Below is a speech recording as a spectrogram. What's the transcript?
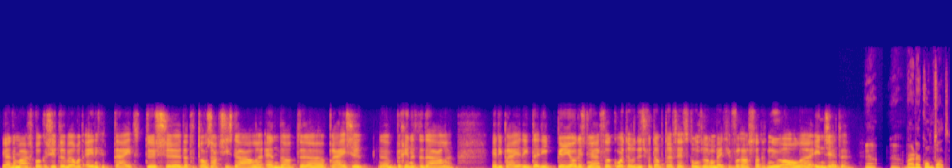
Ja, normaal gesproken zit er wel wat enige tijd tussen dat de transacties dalen en dat prijzen beginnen te dalen. Ja, die, die, die, periode is nu eigenlijk veel korter. Dus wat dat betreft heeft het ons wel een beetje verrast dat het nu al uh, inzetten. Ja, ja. Waar komt dat?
